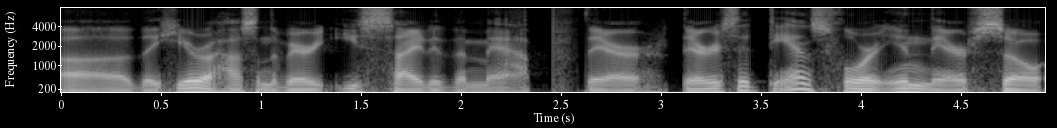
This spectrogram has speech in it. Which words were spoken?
Uh, the hero house on the very east side of the map. There, there is a dance floor in there. So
